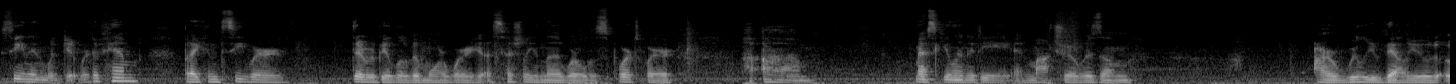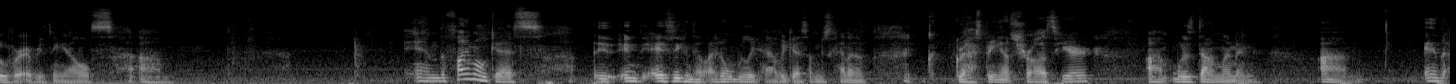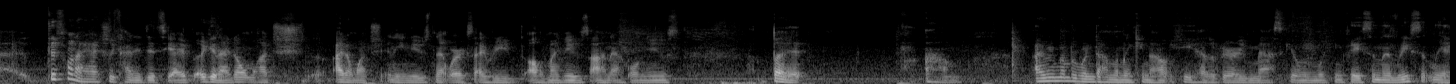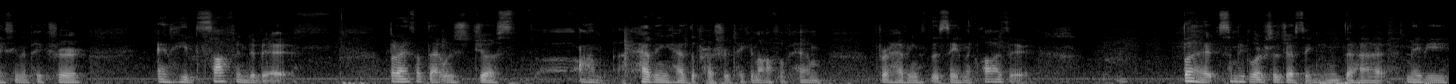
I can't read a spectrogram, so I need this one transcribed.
CNN would get rid of him, but I can see where there would be a little bit more worry, especially in the world of sports where um, masculinity and machoism are really valued over everything else. Um, and the final guess, in, as you can tell, I don't really have a guess. I'm just kind of grasping at straws here. Um, was Don Lemon, um, and uh, this one I actually kind of did see. I again, I don't watch. I don't watch any news networks. I read all of my news on Apple News, but um, I remember when Don Lemon came out, he had a very masculine looking face, and then recently I seen a picture, and he'd softened a bit. But I thought that was just um, having had the pressure taken off of him for having to stay in the closet. But some people are suggesting that maybe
